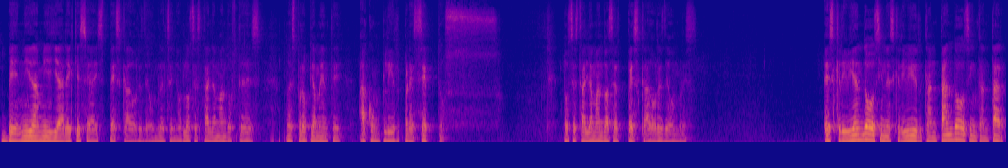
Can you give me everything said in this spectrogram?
Venid a mí y haré que seáis pescadores de hombre. El Señor los está llamando a ustedes, no es propiamente a cumplir preceptos. Los está llamando a ser pescadores de hombres. Escribiendo o sin escribir, cantando o sin cantar,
